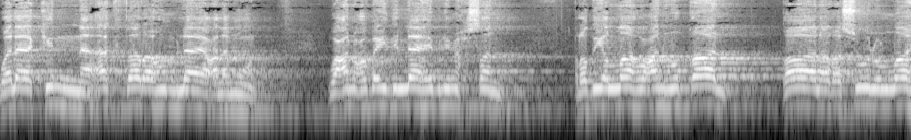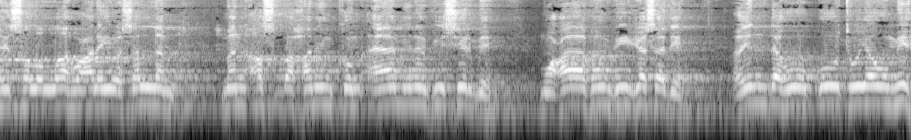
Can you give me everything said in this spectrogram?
ولكن أكثرهم لا يعلمون. وعن عبيد الله بن محصن رضي الله عنه قال قال رسول الله صلى الله عليه وسلم من أصبح منكم آمنا في سربه معافا في جسده عنده قوت يومه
